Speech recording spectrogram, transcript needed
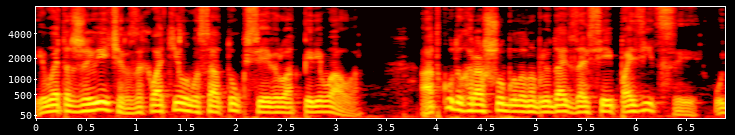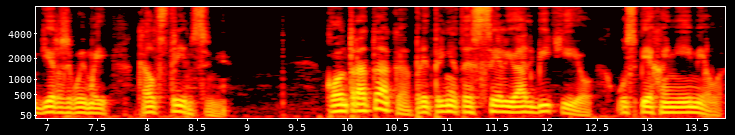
и в этот же вечер захватил высоту к северу от перевала, откуда хорошо было наблюдать за всей позицией, удерживаемой колстримцами. Контратака, предпринятая с целью отбить ее, успеха не имела,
